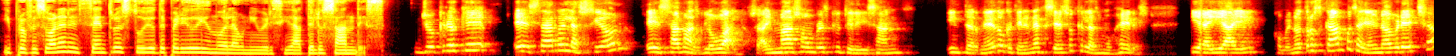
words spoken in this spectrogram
y profesora en el Centro de Estudios de Periodismo de la Universidad de los Andes. Yo creo que esa relación es más global. Hay más hombres que utilizan Internet o que tienen acceso que las mujeres. Y ahí hay, como en otros campos, ahí hay una brecha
